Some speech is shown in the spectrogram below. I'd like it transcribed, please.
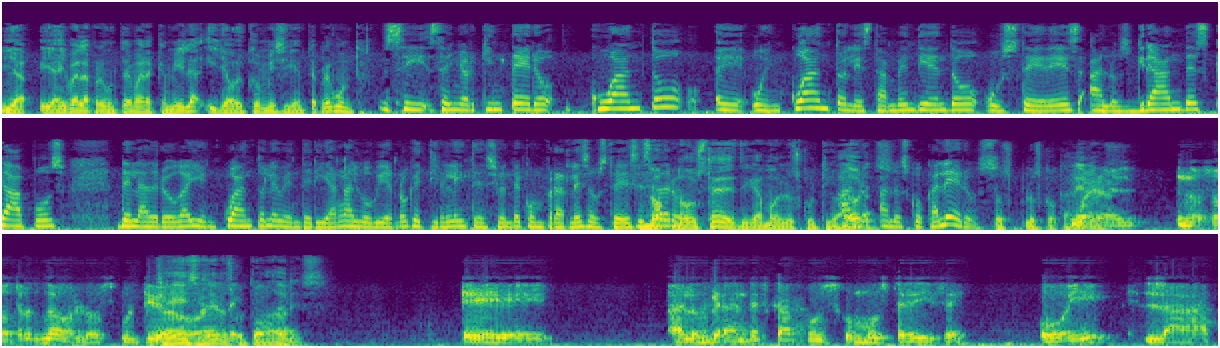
y, a- y ahí va la pregunta de María Camila, y ya voy con mi siguiente pregunta. Sí, señor Quintero, ¿cuánto eh, o en cuánto le están vendiendo ustedes a los grandes capos de la droga y en cuánto le venderían al gobierno que tiene la intención de comprarles a ustedes esa No, droga? no ustedes, digamos, los a, lo- cultivadores. a los cocaleros. los, los cocaleros. Bueno, el- nosotros no, los sí, cultivadores. sí, sí, los de coca, cultivadores. eh, a los grandes capos, como usted dice, hoy la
